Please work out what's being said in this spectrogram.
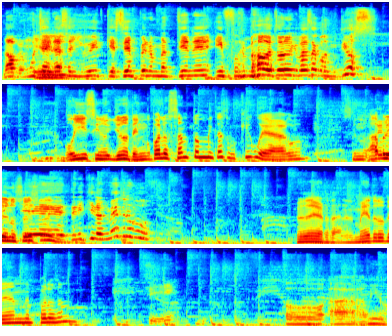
No, pero muchas gracias, Judith, que siempre nos mantiene informados de todo lo que pasa con Dios. Oye, si no, yo no tengo palos santos en mi casa, ¿qué weá hago? ah, pero yo no soy que, Tenés que ir al metro, po. Pero de verdad, ¿en el metro te venden palos santos? Sí. Oh, ah, amigo.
